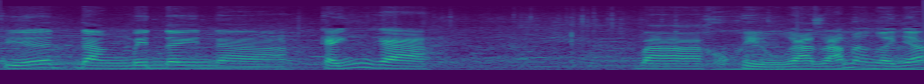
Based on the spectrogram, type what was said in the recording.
Phía đằng bên đây là cánh gà và khỉu gà rán mọi người nhé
